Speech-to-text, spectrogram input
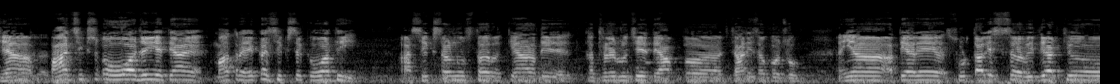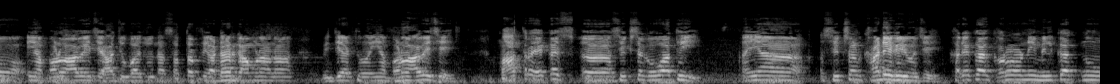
જ્યાં પાંચ શિક્ષકો હોવા જોઈએ, ત્યાં માત્ર એક જ શિક્ષક હોવાથી આ શિક્ષણનું સ્તર ક્યાં કથળેલું છે તે આપ જાણી શકો છો. અહીંયા અત્યારે સુડતાલીસ વિદ્યાર્થીઓ અહીંયા ભણવા આવે છે. આજુબાજુના સત્તરથી અઢાર ગામડાના વિદ્યાર્થીઓ અહીંયા ભણવા આવે છે. માત્ર એક જ શિક્ષક હોવાથી અહીંયા શિક્ષણ ખાડે ગયું છે. ખરેખર કરોડોની મિલકતનું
